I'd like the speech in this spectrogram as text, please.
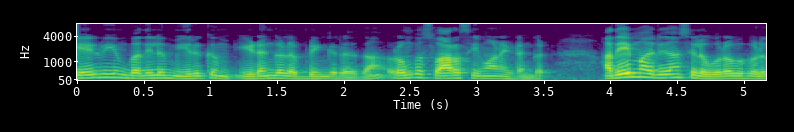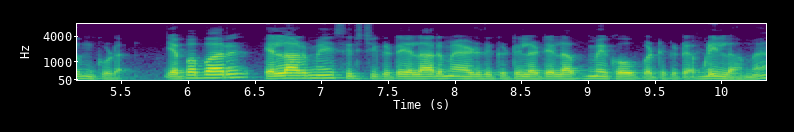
கேள்வியும் பதிலும் இருக்கும் இடங்கள் அப்படிங்கிறது தான் ரொம்ப சுவாரஸ்யமான இடங்கள். அதே மாதிரி தான் சில உறவுகளும் கூட. எப்போ பாரு எல்லாருமே சிரிச்சுக்கிட்டு எல்லாருமே அழுதுக்கிட்டு இல்லாட்டி எல்லாருமே கோவப்பட்டுக்கிட்டு அப்படி இல்லாமல்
